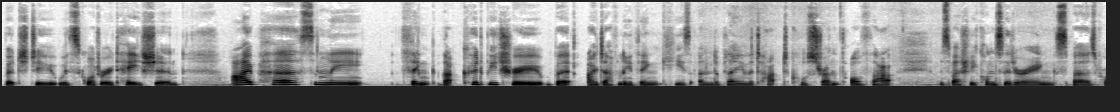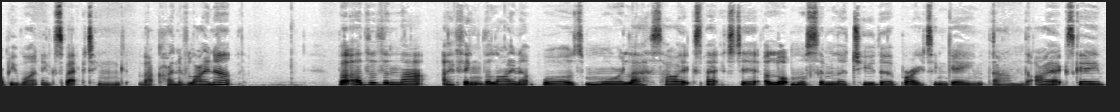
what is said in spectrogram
but to do with squad rotation. I personally think that could be true, but I definitely think he's underplaying the tactical strength of that, especially considering Spurs probably weren't expecting that kind of lineup. But other than that, I think the lineup was more or less how I expected it, a lot more similar to the Brighton game than the Ajax game,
